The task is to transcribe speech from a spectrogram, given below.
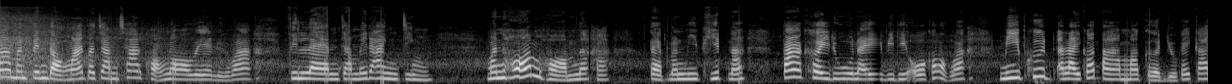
ว่ามันเป็นดอกไม้ประจำชาติของนอร์เวย์หรือว่าฟินแลนด์จำไม่ได้จริงๆ มันหอมหอมนะคะ แต่มันมีพิษนะ ป้าเคยดูในวิดีโอเขาบอกว่า มีพืชอะไรก็ตามมาเกิดอยู่ใกล้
